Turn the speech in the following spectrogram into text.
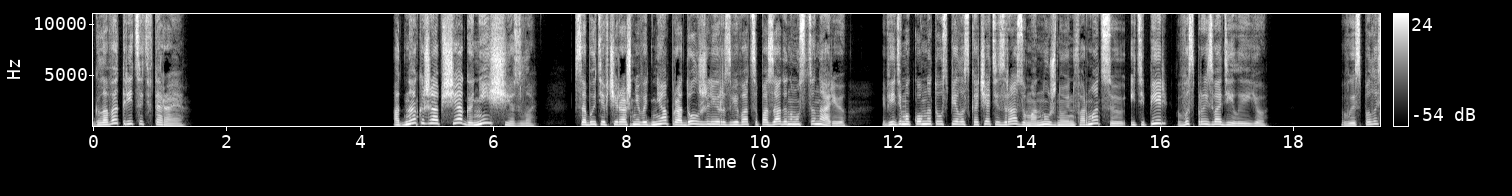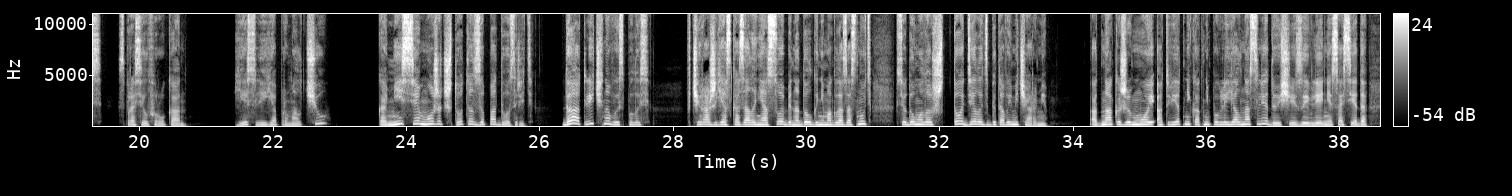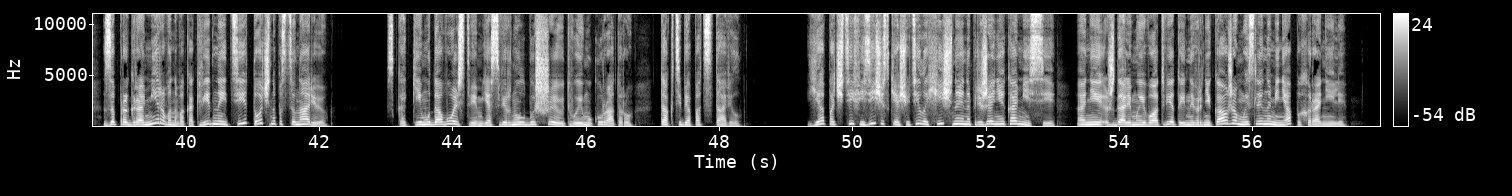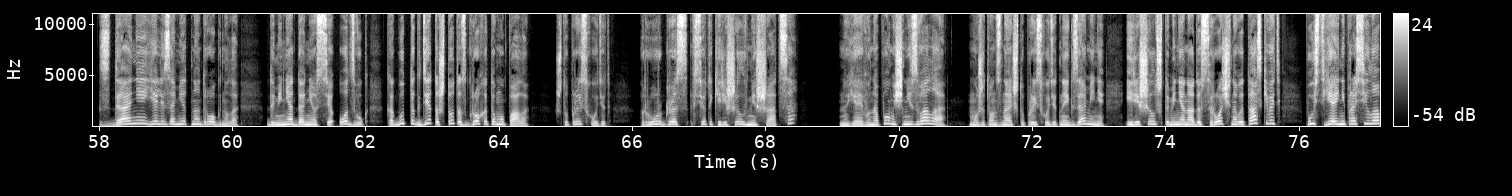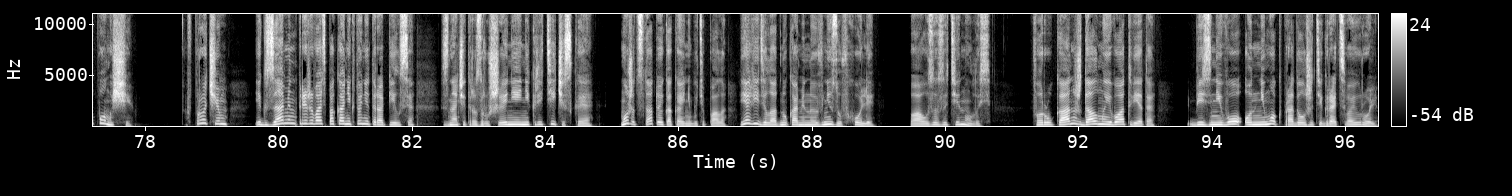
Глава 32. Однако же общага не исчезла. События вчерашнего дня продолжили развиваться по заданному сценарию. Видимо, комната успела скачать из разума нужную информацию и теперь воспроизводила ее. «Выспалась?» — спросил Фарукан. «Если я промолчу, комиссия может что-то заподозрить. Да, отлично выспалась. Вчера же я сказала не особенно, долго не могла заснуть, все думала, что делать с бытовыми чарами. Однако же мой ответ никак не повлиял на следующее заявление соседа, запрограммированного, как видно, идти точно по сценарию. «С каким удовольствием я свернул бы шею твоему куратору, так тебя подставил». Я почти физически ощутила хищное напряжение комиссии. Они ждали моего ответа и наверняка уже мысленно меня похоронили. Здание еле заметно дрогнуло. До меня донесся отзвук, как будто где-то что-то с грохотом упало. Что происходит? Рургресс все таки решил вмешаться? Но я его на помощь не звала. Может, он знает, что происходит на экзамене, и решил, что меня надо срочно вытаскивать, пусть я и не просила о помощи. Впрочем, экзамен прерывать пока никто не торопился, значит, разрушение не критическое — может, статуя какая-нибудь упала. Я видела одну каменную внизу, в холле. Пауза затянулась. Фарукан ждал моего ответа. Без него он не мог продолжить играть свою роль.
